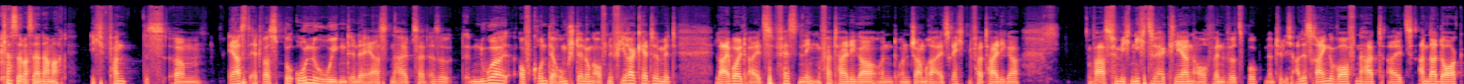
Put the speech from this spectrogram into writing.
klasse, was er da macht. Ich fand das ähm, erst etwas beunruhigend in der ersten Halbzeit. Also nur aufgrund der Umstellung auf eine Viererkette mit Leibold als festen linken Verteidiger und, und Jamra als rechten Verteidiger war es für mich nicht zu erklären, auch wenn Würzburg natürlich alles reingeworfen hat als Underdog,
